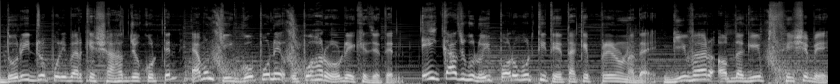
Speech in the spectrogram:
দরিদ্র পরিবারকে সাহায্য করতেন, এমনকি গোপনে উপহারও রেখে যেতেন। এই কাজগুলোই পরবর্তীতে তাকে প্রেরণা দেয়, গিভার অব দ্য গিফটস হিসেবে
